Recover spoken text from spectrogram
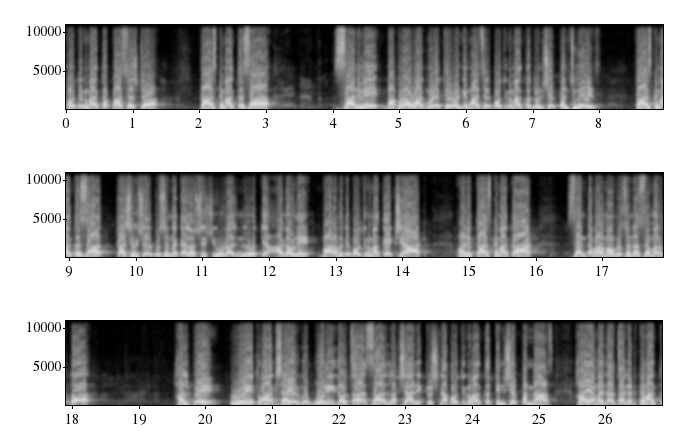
पावती क्रमांक पासष्ट. तास क्रमांक सहा. सानवी बापराव वाघमोडे तिरवंडी माळसेल पावती क्रमांक दोनशे पंचवीस. तास क्रमांक सात काशीविश्वर प्रसन्न कैलाशिष युवराज निवृत्ती आगावणे बारामती पावती क्रमांक एकशे आठ. आणि तास क्रमांक आठ संत बाळमाव प्रसन्न समर्थ हलपे रोहित वाघ शाहीर गुप बोरी गावचा साज लक्ष आणि कृष्णा पावती क्रमांक तीनशे पन्नास. हा या मैदानाचा गट क्रमांक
